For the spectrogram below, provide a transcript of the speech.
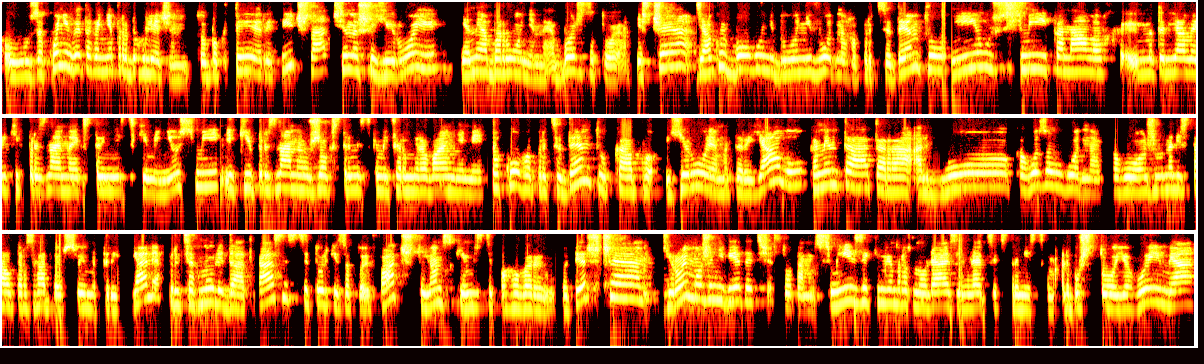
у законе гэтага не прадугледжаны то бок тэарэтычна все наши героі яны абароненыя больш за тое. Яшчэ Дякуй Богу не было ніводнага прэцэдэнту ні ў сМ каналах матэрыялы якіх прызнаны экстрэмісцкімі не ў сМ якія прызнаны ўжо экстрэмісцкімі фарміраваннямі. Такога прэцэдэнту каб героя матэрыялу каментатара альбо кого заўгодна кого журналіст аўтар згадвае сваім матэрыяле прыцягнули да адказнасці толькі за той факт что ён з кімсьці пагаварыў па-першае герой можа не ведаць что там сМ з якім ён размаўляе з'яўляецца экстрэмісткам альбо што яго імя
